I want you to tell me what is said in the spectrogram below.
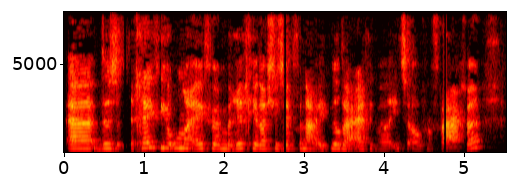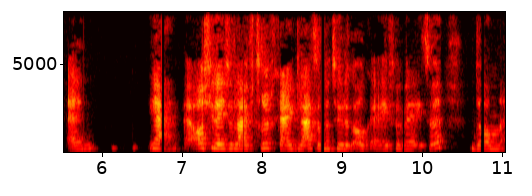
Uh, dus geef hieronder even een berichtje als je zegt van nou, ik wil daar eigenlijk wel iets over vragen. En ja, als je deze live terugkijkt, laat het natuurlijk ook even weten. Dan uh,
